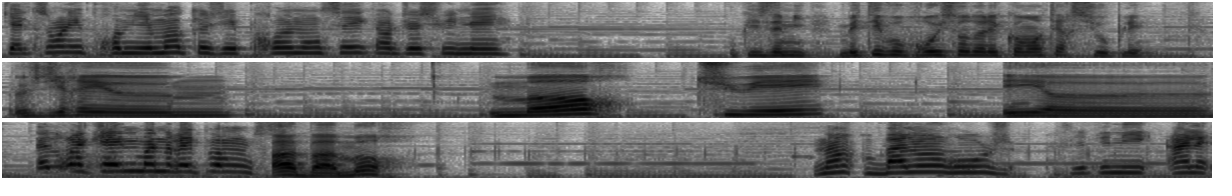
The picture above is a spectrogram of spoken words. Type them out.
Quels sont les premiers mots que j'ai prononcés quand je suis né? Donc les amis, mettez vos propositions dans les commentaires s'il vous plaît. Euh, je dirais euh, mort, tué et euh... T'as le droit qu'il y a une bonne réponse? ah bah mort. Non, ballon rouge. C'est fini. Allez,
